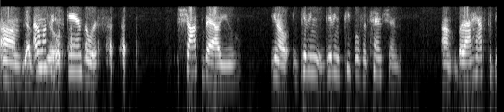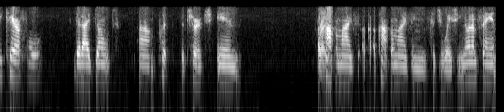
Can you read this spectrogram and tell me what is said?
um Yes, I don't want to say scandalous shock value, you know, getting getting people's attention. Um, but I have to be careful that I don't um, put the church in a Right. compromise a, a compromising situation. You know what I'm saying?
